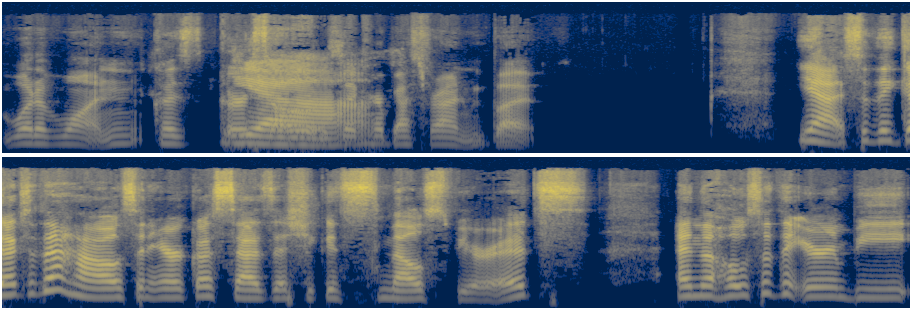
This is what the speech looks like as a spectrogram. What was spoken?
would have won because Garcelle was like her best friend but Yeah, so they get to the house and Erica says that she can smell spirits. And the host of the Airbnb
